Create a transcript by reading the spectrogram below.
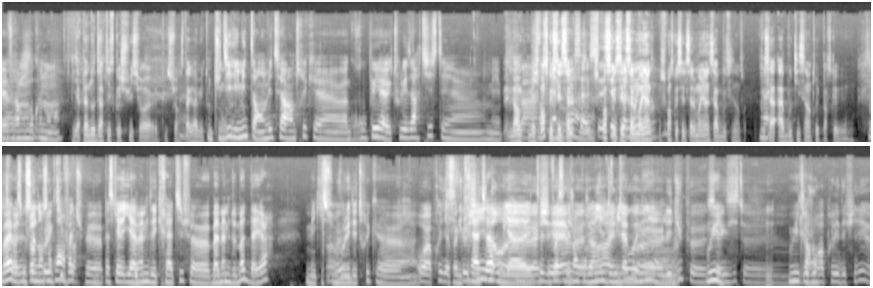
Ouais, vraiment beaucoup de monde. hein. Il y a plein d'autres artistes que je suis sur, euh, sur Instagram et tout. Donc tu dis limite, t'as envie de faire un truc euh, groupé avec tous les artistes, et, euh, mais Mais, en- Bah, mais je pense que c'est le seul, même pas, je pense que c'est le seul moyen, je pense que c'est le seul moyen que ça aboutisse, à un truc- que ça aboutisse à un truc parce que Ouais, parce que seul dans son coin, en fait, tu peux. Parce qu'il y, a- il y a même des créatifs, bah, même de mode d'ailleurs, mais qui se Ah font bah voler oui. des trucs. euh, Ouais, après, il n'y a pas des que créateurs Shein, où il y a- sais, des fois, c'est des gens qui ont H&M, 1000, Zara et 2000 tout, abonnés, euh, euh. Les dupes, euh, Oui. ça existe euh, Oui, jours après les défilés, euh,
